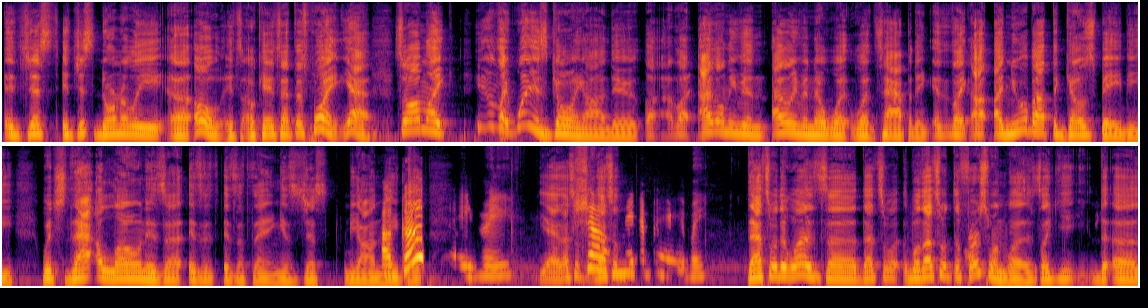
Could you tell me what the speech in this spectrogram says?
it just it just normally uh oh it's okay it's at this point. Yeah. So I'm like he was like, "What is going on, dude? Like, I don't even, I don't even know what what's happening." It's like I, I knew about the ghost baby, which that alone is a is a is a thing. Is just beyond A me. ghost but- baby. yeah, that's what Show that's what me the baby. that's what it was. Uh, that's what. Well, that's what the first one was. Like you, the uh,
